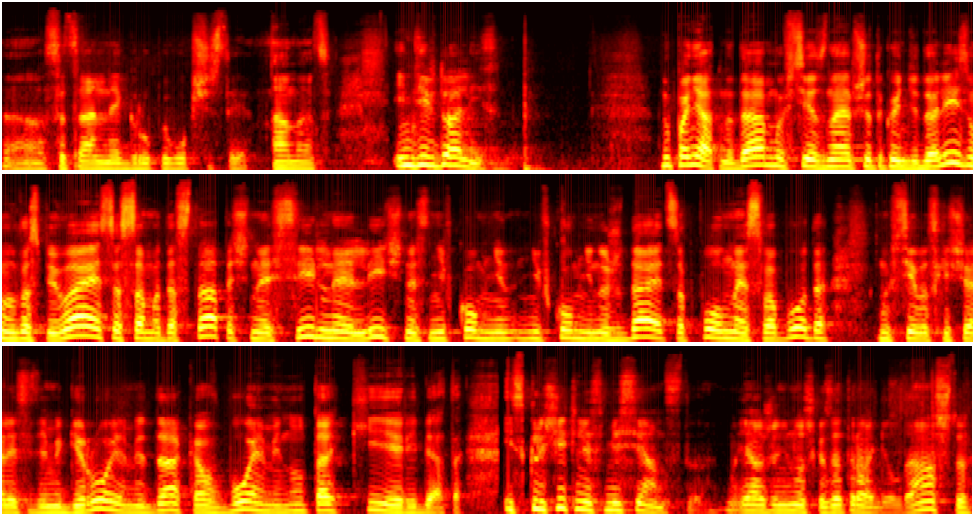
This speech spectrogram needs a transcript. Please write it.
э, социальные группы в обществе, а нации. Индивидуализм. Ну, понятно, да, мы все знаем, что такое индивидуализм, он воспевается, самодостаточная, сильная личность, ни в ком не, ни в ком не нуждается, полная свобода. Мы все восхищались этими героями, да, ковбоями, ну, такие ребята. Исключительность мессианства, я уже немножко затрагивал, да, что,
